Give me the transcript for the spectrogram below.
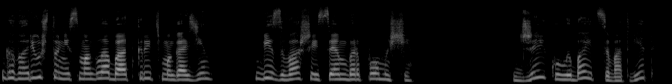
Говорю, что не смогла бы открыть магазин без вашей Сэмбер помощи. Джейк улыбается в ответ,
